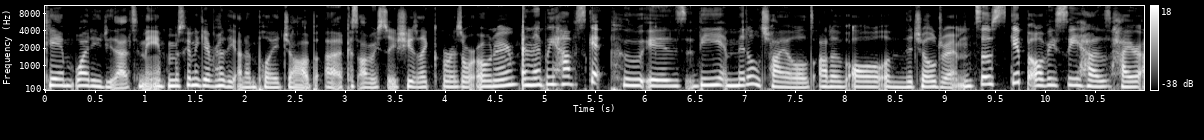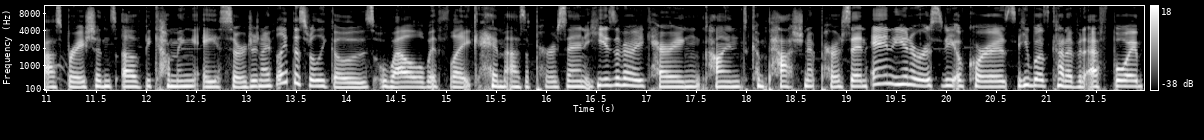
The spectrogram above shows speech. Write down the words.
game, why do you do that to me? I'm just gonna give her the unemployed job because uh, obviously she's like a resort owner. And then we have Skip, who is the middle child out of all of the children. So Skip obviously has higher aspirations of becoming a surgeon. I feel like this really goes well with like him as a person. He's a very caring, kind, compassionate person. And university, of course, he was kind of an F boy.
